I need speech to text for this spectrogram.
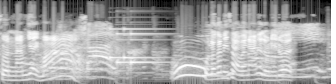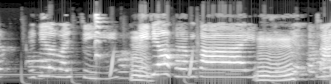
ส่วนน้ำใหญ่มาก ใช่อู้แล้วก็มีสระว่ายน้ำอยู่ตรงนี้ด้วยมีที่ระบายสี อืม มีที่ออกกำลังกายอืมสาย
